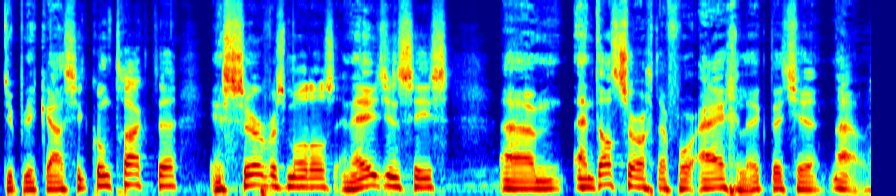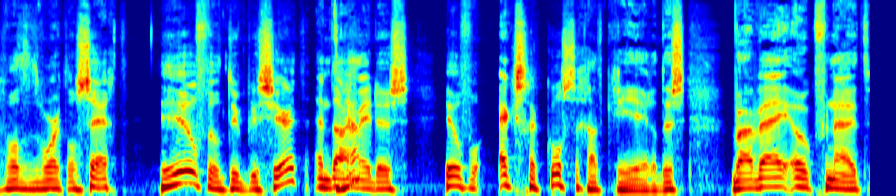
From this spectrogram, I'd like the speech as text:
duplicatie in contracten, in service models en agencies. Um, en dat zorgt ervoor eigenlijk dat je, nou, wat het woord al zegt, heel veel dupliceert en daarmee ja. dus heel veel extra kosten gaat creëren. Dus waar wij ook vanuit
